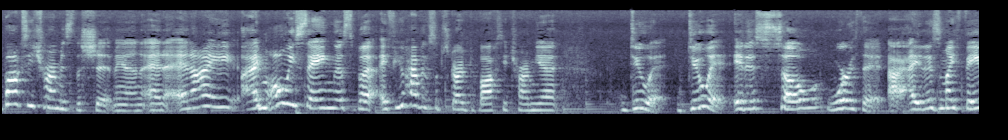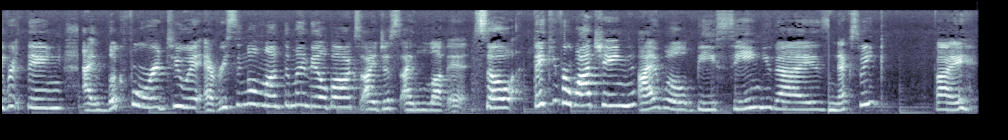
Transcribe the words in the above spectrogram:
BoxyCharm is the shit, man. And, and I, I'm always saying this, but if you haven't subscribed to BoxyCharm yet, do it. Do it. It is so worth it. I, it is my favorite thing. I look forward to it every single month in my mailbox. I just, I love it. So thank you for watching. I will be seeing you guys next week. Bye.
